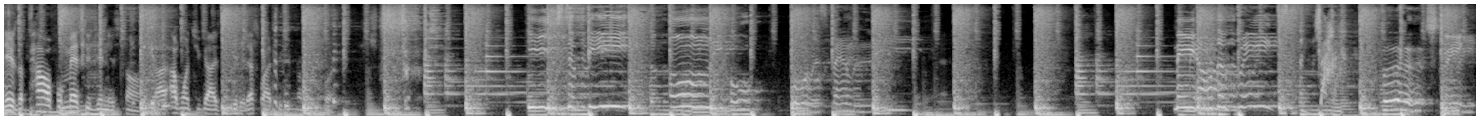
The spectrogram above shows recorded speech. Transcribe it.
And there's a powerful message in this song. So I, I want you guys to get it. That's why I took it from this part. He used to be the only hope for his family. Made all the grades a jock, first string.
